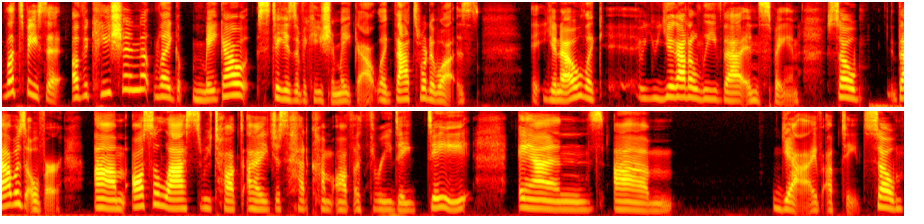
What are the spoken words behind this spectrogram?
let's face it, a vacation like makeout stays a vacation makeout. Like that's what it was. You know, like you got to leave that in Spain. So that was over. Um, also, last we talked, I just had come off a three day date, and um, yeah, I've updated. So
